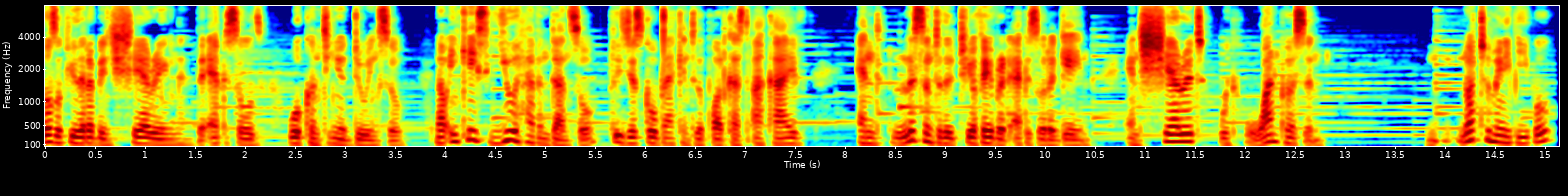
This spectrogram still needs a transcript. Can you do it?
those of you that have been sharing the episodes will continue doing so. Now, in case you haven't done so, please just go back into the podcast archive and listen to, the, to your favorite episode again and share it with one person. Not too many people.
